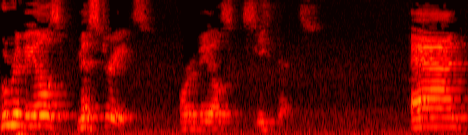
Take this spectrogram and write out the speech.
who reveals mysteries or reveals secrets. And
